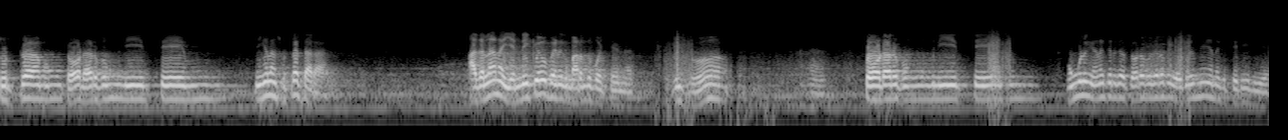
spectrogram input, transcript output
சுற்றமும் தொடர்பும் நீத்தேம். நீங்களாம் சுற்றத்தாரா? அதெல்லாம் நான் என்னைக்கோ இப்ப எனக்கு மறந்து போச்சேன்னு தொடர்பும் நீத்தேன் உங்களுக்கு எனக்கு இருக்கிற தொடர்பு தொடர்பு எதுவுமே எனக்கு தெரியலையே.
